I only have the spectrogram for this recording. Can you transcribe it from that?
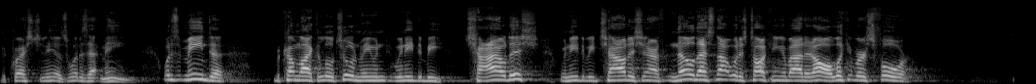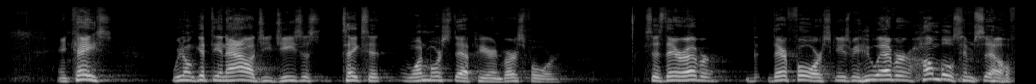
The question is, what does that mean? What does it mean to become like a little mean we need to be childish. We need to be childish in our. No, that's not what it's talking about at all. Look at verse 4. In case we don't get the analogy, Jesus takes it one more step here in verse 4. He says, Therever, Therefore, excuse me, whoever humbles himself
